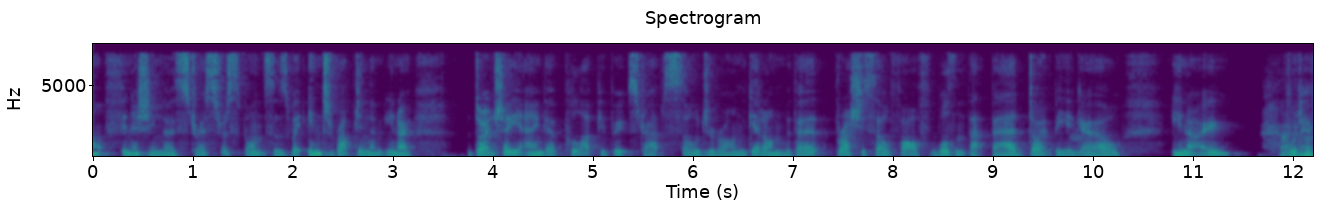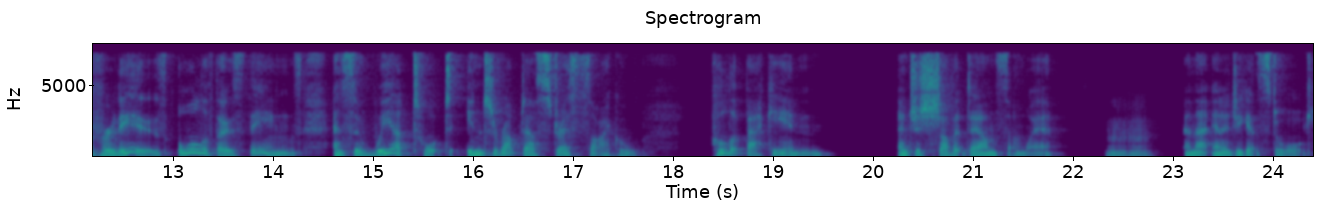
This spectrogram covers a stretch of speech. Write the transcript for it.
not finishing those stress responses. We're interrupting them. You know, don't show your anger, pull up your bootstraps, soldier on, get on with it, brush yourself off. Wasn't that bad? Don't be a Mm. girl. You know, whatever it is, all of those things. And so we are taught to interrupt our stress cycle, pull it back in, and just shove it down somewhere. hmm And that energy gets stored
